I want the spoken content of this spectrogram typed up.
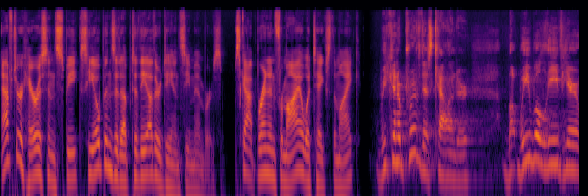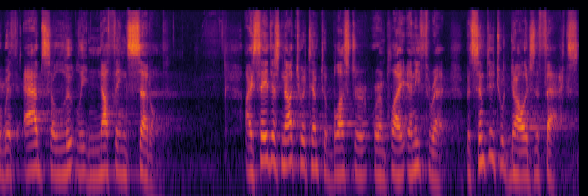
After Harrison speaks, he opens it up to the other DNC members. Scott Brennan from Iowa takes the mic. We can approve this calendar, but we will leave here with absolutely nothing settled. I say this not to attempt to bluster or imply any threat, but simply to acknowledge the facts.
